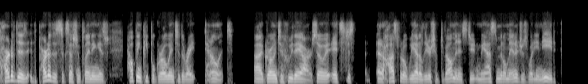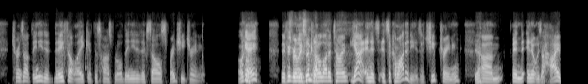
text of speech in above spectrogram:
Part of the part of the succession planning is helping people grow into the right talent, uh, grow into who they are. So it- it's just at a hospital we had a leadership development institute and we asked the middle managers what do you need turns out they needed they felt like at this hospital they needed excel spreadsheet training okay. They figured really they could cut a lot of time. Yeah and it's it's a commodity. It's a cheap training. Yeah. um and and it was a high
